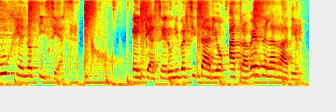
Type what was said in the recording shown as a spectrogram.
UG Noticias. El quehacer universitario a través de la radio.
